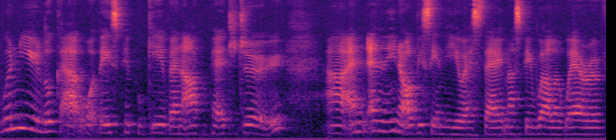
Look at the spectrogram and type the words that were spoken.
when you look at what these people give and are prepared to do, uh, and and you know obviously in the US they must be well aware of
